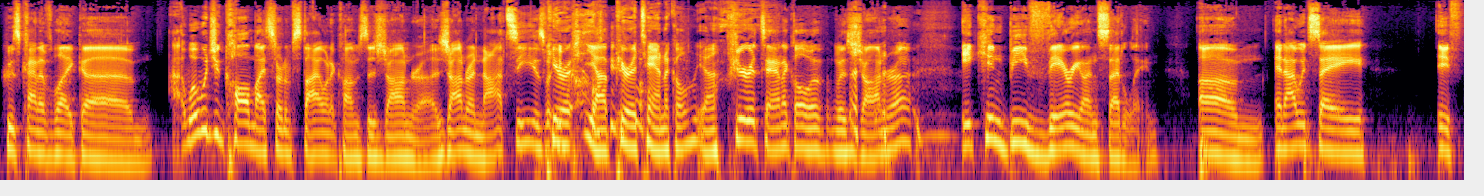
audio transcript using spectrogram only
who's kind of like, um, what would you call my sort of style when it comes to genre? Genre Nazi is what Puri- you call yeah. Puritanical. Yeah. puritanical with, with genre, it can be very unsettling. Um, and I would say if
